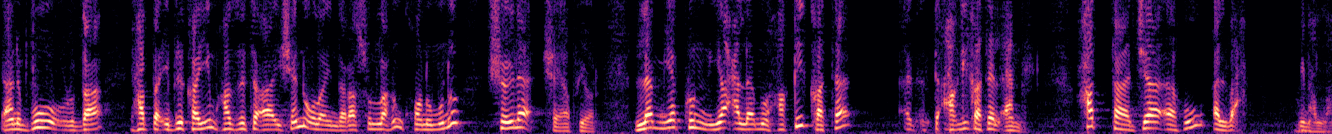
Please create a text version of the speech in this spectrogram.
Yani burada hatta İbn Kayyim Hazreti Ayşe'nin olayında Resulullah'ın konumunu şöyle şey yapıyor. Lem yekun ya'lemu hakikate hakikatel emr. Hatta ca'ehu el vahy min Allah.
